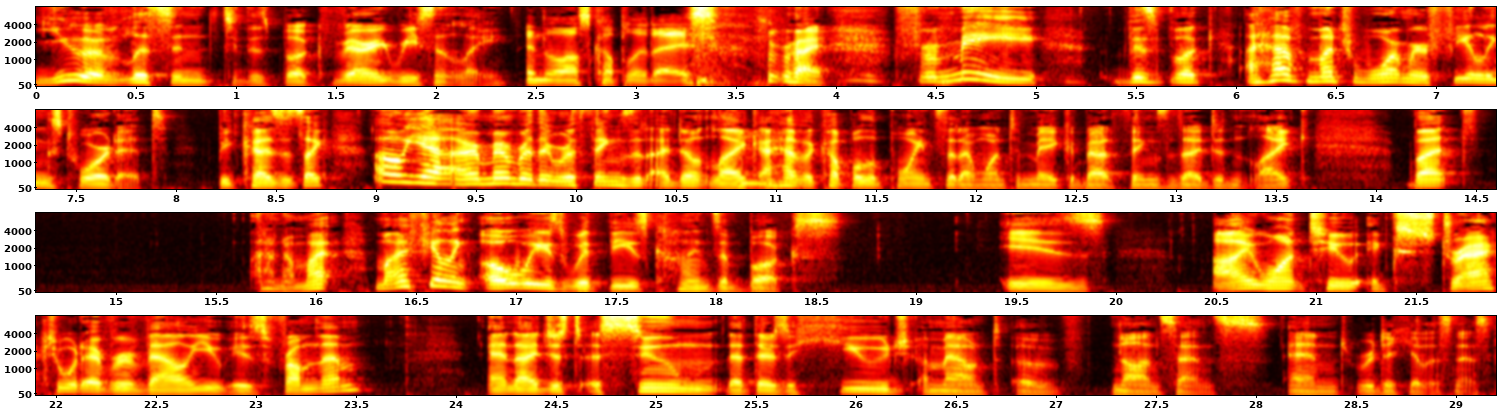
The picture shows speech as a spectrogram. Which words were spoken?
You have listened to this book very recently, In the last couple of days. right? For me, this book, I have much warmer feelings toward it because it's like, oh yeah, I remember there were things that I don't like. I mm. have a couple of points that I want to make about things that I didn't like, but I don't know. My my feeling always with these kinds of books is I want to extract whatever value is from them, and I just assume that there's a huge amount of nonsense and ridiculousness.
